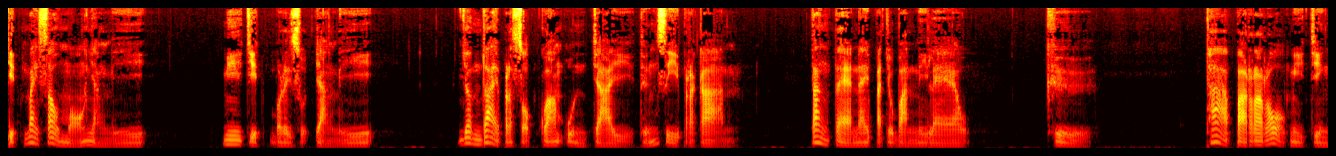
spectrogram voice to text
จิตไม่เศร้าหมองอย่างนี้ มีจิตบริสุทธิ์อย่างนี้ ย่อมได้ประสบความอุ่นใจถึงสี่ประการ ตั้งแต่ในปัจจุบันนี้แล้ว คือ ถ้าปรโรคมีจริง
